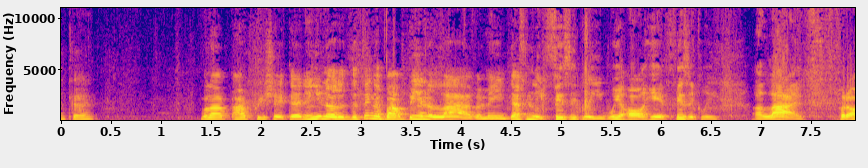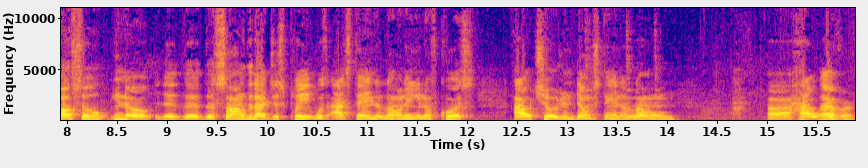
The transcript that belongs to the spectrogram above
Okay. Well, I, I appreciate that. And you know, the, the thing about being alive, I mean, definitely physically, we're all here physically alive. But also, you know, the, the, the song that I just played was I Stand Alone. And, of course, our children don't stand alone. Uh, however,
